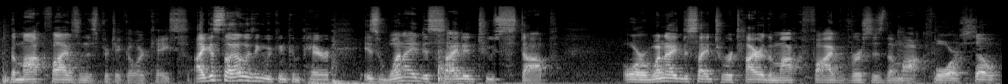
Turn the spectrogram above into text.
the Mach 5s in this particular case. I guess the other thing we can compare is when I decided to stop or when I decided to retire the Mach 5 versus the Mach 4. So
